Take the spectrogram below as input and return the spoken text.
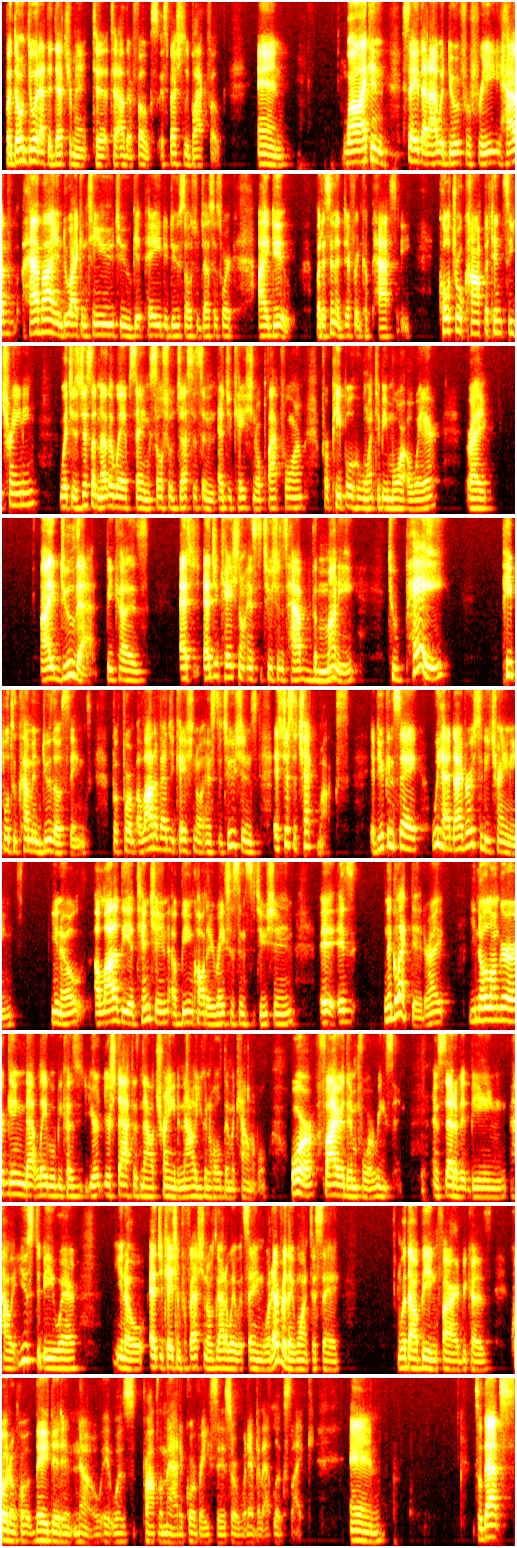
but don't do it at the detriment to, to other folks especially black folk. And while i can say that i would do it for free have have i and do i continue to get paid to do social justice work? I do but it's in a different capacity. Cultural competency training which is just another way of saying social justice and educational platform for people who want to be more aware right? I do that because ed- educational institutions have the money to pay people to come and do those things. But for a lot of educational institutions, it's just a checkbox. If you can say, we had diversity training, you know, a lot of the attention of being called a racist institution is, neglected, right? You no longer are getting that label because your, your staff is now trained and now you can hold them accountable or fire them for a reason instead of it being how it used to be where you know, education professionals got away with saying whatever they want to say without being fired because quote unquote they didn't know it was problematic or racist or whatever that looks like. And so that's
